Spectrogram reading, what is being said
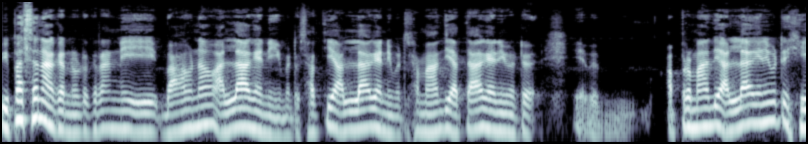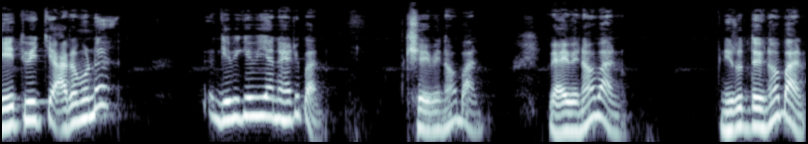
විපස්සනා කරනකොට කරන්නේ මේ භාවනාව අල්ලා ගැනීමට, සතිය අල්ලා ගැනීමට, සමාධිය අතා ගැනීමට, අප්‍රමාදී අල්ලා ගැනීමට හේතු වෙච්ච අරමුණ ගෙවි ගෙවි යන හැටි බලන්න. ක්ෂය වෙනවා බලන්න. වැය වෙනවා බලන්න. නිරුද්ධ වෙනවා බලන්න.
